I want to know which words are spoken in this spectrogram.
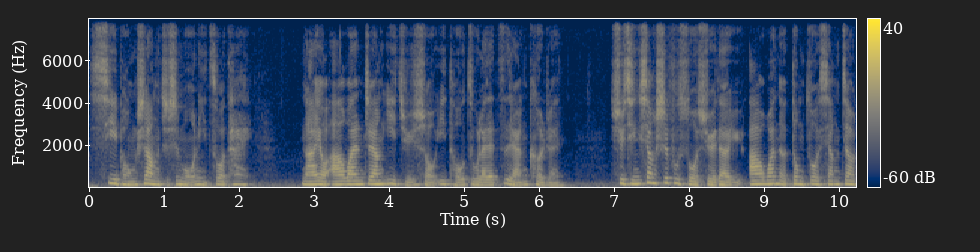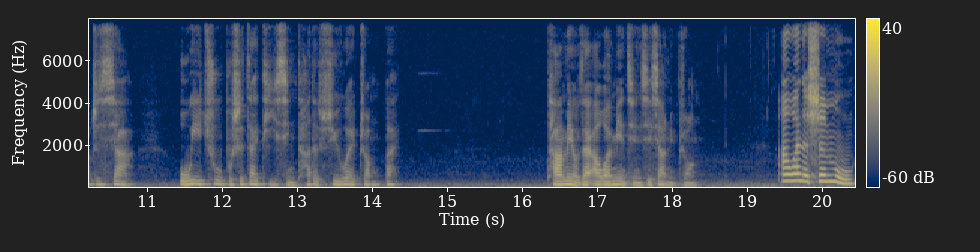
戏棚上只是模拟作态。哪有阿弯这样一举手一投足来的自然可人？许晴向师傅所学的与阿弯的动作相较之下，无一处不是在提醒他的虚伪装扮。他没有在阿弯面前卸下女装。阿弯的生母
